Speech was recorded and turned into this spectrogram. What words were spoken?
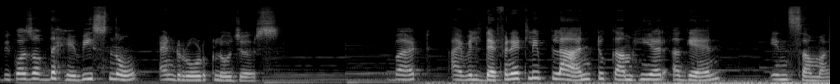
because of the heavy snow and road closures. But I will definitely plan to come here again in summer.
